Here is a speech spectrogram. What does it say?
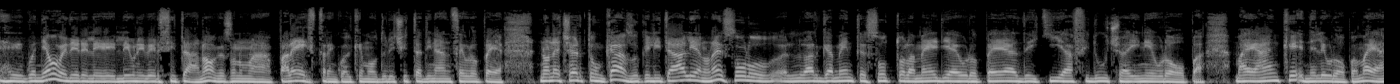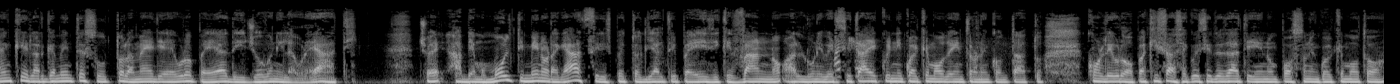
eh, andiamo a vedere le, le università, no? che sono una palestra in qualche modo di cittadinanza europea. Non è certo un caso che l'Italia non è solo largamente sotto la media europea di chi ha fiducia in Europa, ma è anche nell'Europa, ma è anche largamente sotto la media europea dei giovani laureati laureati. Cioè abbiamo molti meno ragazzi rispetto agli altri paesi che vanno all'università e quindi in qualche modo entrano in contatto con l'Europa. Chissà se questi due dati non possono in qualche modo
